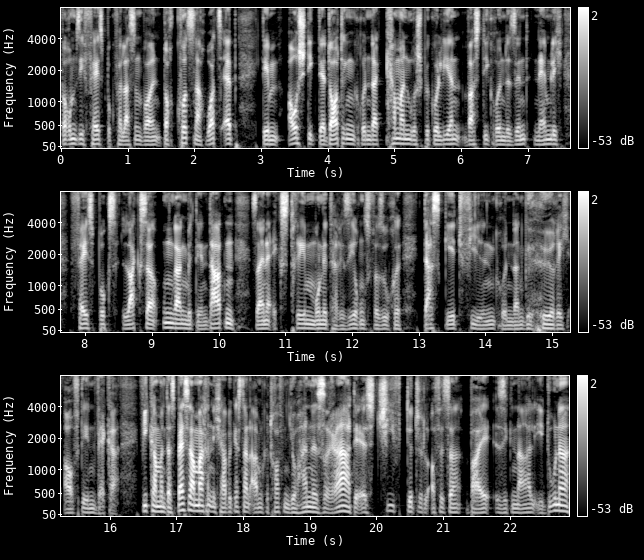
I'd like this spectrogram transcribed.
warum sie Facebook verlassen wollen. Doch kurz nach WhatsApp, dem Ausstieg der dortigen Gründer, kann man nur spekulieren, was die Gründe sind, nämlich Facebooks laxer Umgang mit den Daten, seine extremen Monetarisierungsversuche. Das geht vielen Gründern gehörig auf den Wecker. Wie kann man das besser machen? Ich habe gestern Abend getroffen Johannes Rath, der ist Chief Digital Officer bei Signal Iduna.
